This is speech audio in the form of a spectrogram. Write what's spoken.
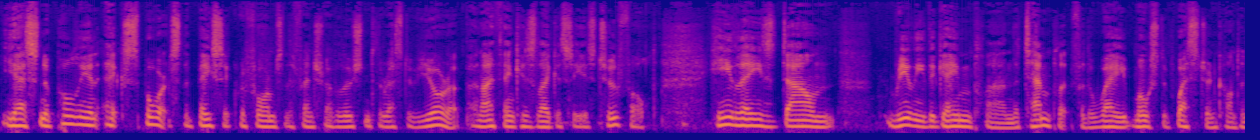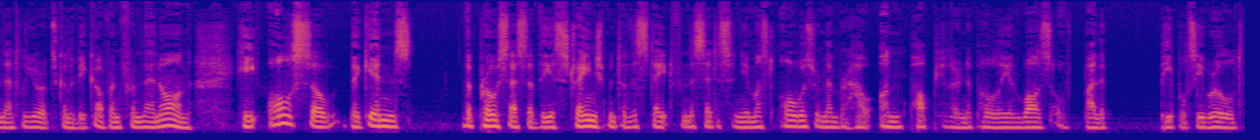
Yes, Napoleon exports the basic reforms of the French Revolution to the rest of Europe, and I think his legacy is twofold. He lays down really the game plan, the template for the way most of Western continental Europe is going to be governed from then on. He also begins the process of the estrangement of the state from the citizen. You must always remember how unpopular Napoleon was by the peoples he ruled.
